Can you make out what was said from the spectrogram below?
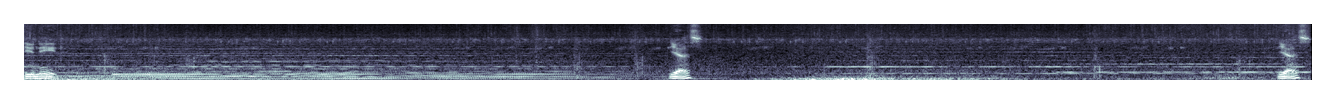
do you need? Yes? Yes?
